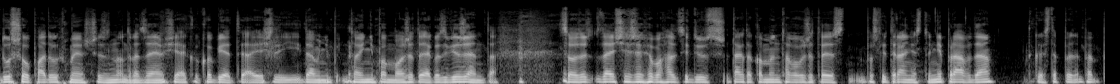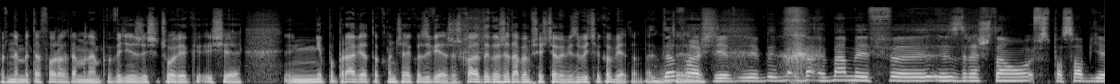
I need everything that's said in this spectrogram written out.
dusze upadłych mężczyzn odradzają się jako kobiety, a jeśli to im nie pomoże, to jako zwierzęta. Co zdaje się, że chyba Halcydius tak to komentował, że to jest po prostu literalnie jest to nieprawda, tylko jest to pewna metafora, która ma nam powiedzieć, że jeśli człowiek się nie poprawia, to kończy jako zwierzę. Szkoda tego, że etapem przejściowym jest bycie kobietą. Tak? No właśnie. mamy w, zresztą w sposobie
